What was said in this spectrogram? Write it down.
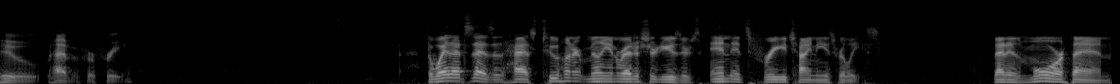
who have it for free. The way that says it has 200 million registered users in its free Chinese release. That is more than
